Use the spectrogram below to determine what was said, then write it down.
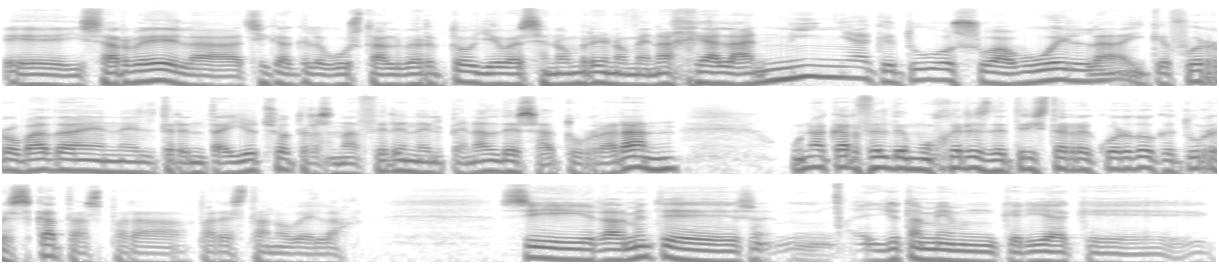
Eh, Isarbe, la chica que le gusta a Alberto, lleva ese nombre en homenaje a la niña que tuvo su abuela y que fue robada en el 38 tras nacer en el penal de Saturrarán, una cárcel de mujeres de triste recuerdo que tú rescatas para esta novela. Sí, realmente mm, yo también quería que,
